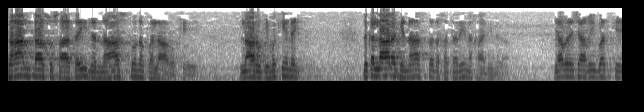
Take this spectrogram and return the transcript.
ځان تاسو ساتي د ناستو نه پلارو کې لارو کې مکه نه ځکه لار کې ناسته د خطرې نه خالی نه یا به چا غیبت کې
